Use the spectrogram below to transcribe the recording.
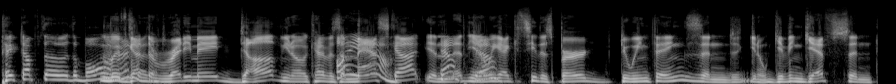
picked up the the ball. We've got the ready-made dove, you know, kind of as Oh, a yeah. mascot, and Yeah, you know, we. I could see this bird doing things and you know giving gifts and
